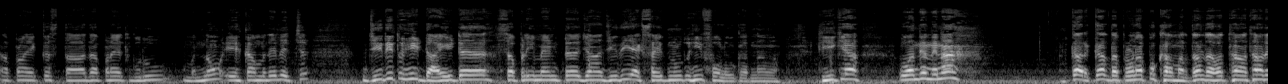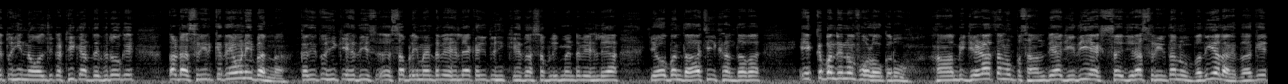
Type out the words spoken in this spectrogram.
ਆਪਣਾ ਇੱਕ ਉਸਤਾਦ, ਆਪਣਾ ਇੱਕ ਗੁਰੂ, ਮੰਨੋ ਇਸ ਕੰਮ ਦੇ ਵਿੱਚ। ਜਿਹਦੀ ਤੁਸੀਂ ਡਾਈਟ ਸਪਲੀਮੈਂਟ ਜਾਂ ਜਿਹਦੀ ਐਕਸਰਸਾਈਜ਼ ਨੂੰ ਤੁਸੀਂ ਫੋਲੋ ਕਰਨਾ ਵਾ। ਠੀਕ ਆ? ਉਹ ਆਂਦੇ ਹੁੰਦੇ ਨਾ ਘਰ ਘਰ ਦਾ ਪ੍ਰਾਹੁਣਾ ਭੁੱਖਾ ਮਰਦਾ ਹੁੰਦਾ ਵਾ, ਥਾਂ ਥਾਂ ਤੇ ਤੁਸੀਂ ਨੌਲੇਜ ਇਕੱਠੀ ਕਰਦੇ ਫਿਰੋਗੇ, ਤੁਹਾਡਾ ਸਰੀਰ ਕਿਤੇ ਉਹ ਨਹੀਂ ਬਣਨਾ। ਕਦੀ ਤੁਸੀਂ ਕਿਸੇ ਦੀ ਸਪਲੀਮੈਂਟ ਵੇਖ ਲਿਆ, ਕਦੀ ਤੁਸੀਂ ਕਿਸੇ ਦਾ ਸਪਲੀਮੈਂਟ ਵੇਖ ਲਿਆ ਕਿ ਉਹ ਬੰਦਾ ਆ ਚੀਜ਼ ਖਾਂਦਾ ਵਾ। ਇੱਕ ਬੰਦੇ ਨੂੰ ਫੋਲੋ ਕਰੋ। ਹਾਂ ਵੀ ਜਿਹੜਾ ਤੁਹਾਨੂੰ ਪਸੰਦ ਆ, ਜਿਹਦੀ ਐਕਸਰਸਾਈਜ਼ ਜਿਹੜਾ ਸਰੀਰ ਤੁਹਾਨੂੰ ਵਧੀਆ ਲੱਗਦਾ ਕਿ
